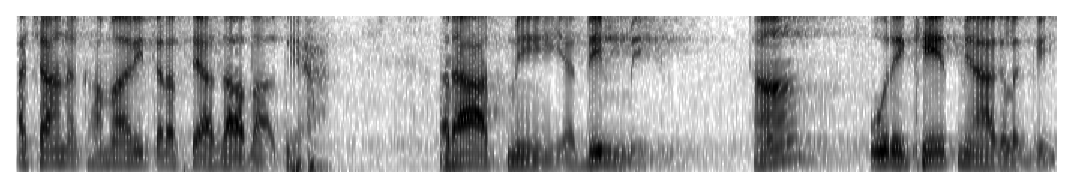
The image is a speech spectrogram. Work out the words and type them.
अचानक हमारी तरफ़ से अजाब आ गया। रात में या दिन में हाँ पूरे खेत में आग लग गई।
